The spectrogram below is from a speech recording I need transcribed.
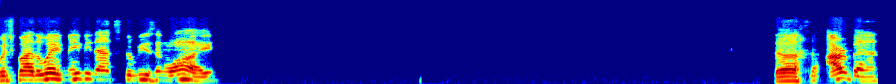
Which, by the way, maybe that's the reason why the Arba,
